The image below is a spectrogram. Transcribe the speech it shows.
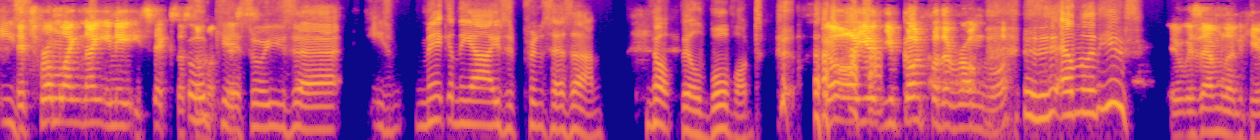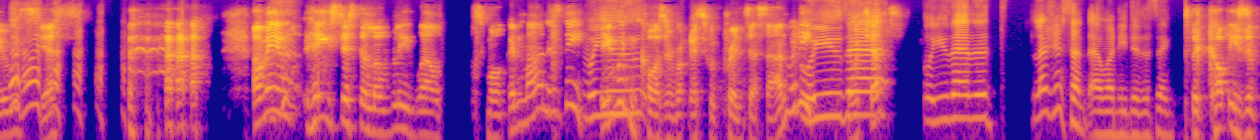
It's from like 1986 or something. okay. this. So he's uh he's making the eyes at Princess Anne, not Bill Beaumont. oh, you you've gone for the wrong one. Is it Emily Hughes? It was Emlyn Hughes. Yes. I mean, he's just a lovely, well smoking man, isn't he? Were He wouldn't cause a ruckus with Princess Anne, would he? Were you there? Were you there at the leisure centre when he did a thing? The copies of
